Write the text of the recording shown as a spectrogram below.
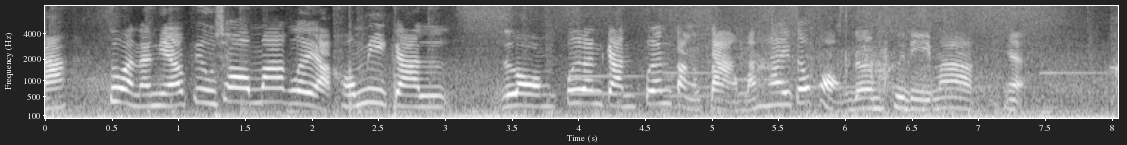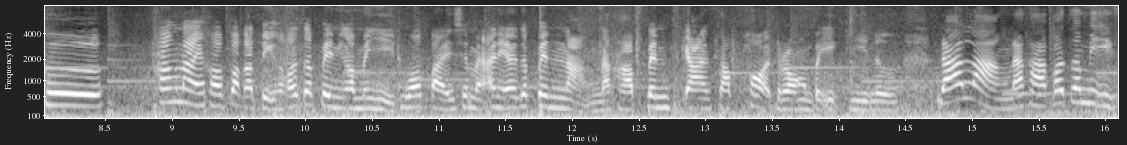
นะ ส่วนอันเนี้ยฟิลชอบมากเลยอะเขามีการลองเปื้อนกันเปื้อนต่างๆ มาให้เจ้าของเดิมคือดีมากเนี่ยคือ ข้างในเขาปกติเขาจะเป็นกำมะหยี่ทั่วไปใช่ไหมอันนี้จะเป็นหนังนะคะ เป็นการซัพพอร์ตรองไปอีกทีนึง ด้านหลังนะคะก็จะมีอีก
